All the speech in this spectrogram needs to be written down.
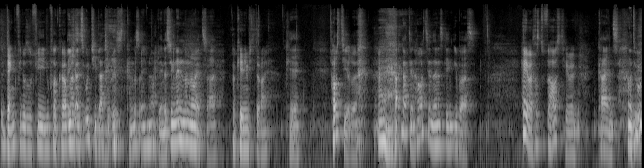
Denkphilosophie, die du verkörperst. Ich als Utilaterist kann das eigentlich nur ablehnen. Deswegen nenne eine neue Zahl. Okay, nehme ich die drei. Okay. Haustiere. Frag nach den Haustieren deines Gegenübers. Hey, was hast du für Haustiere? Keins. Und du?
